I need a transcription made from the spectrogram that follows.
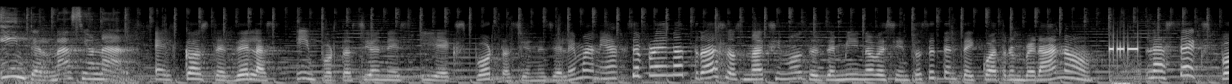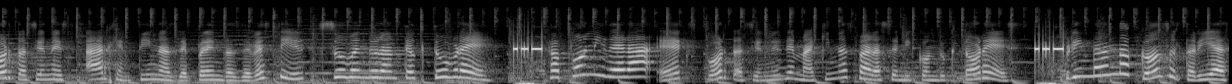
Internacional. El coste de las importaciones y exportaciones de Alemania se frena tras los máximos desde 1974 en verano. Las exportaciones argentinas de prendas de vestir suben durante octubre. Japón lidera exportaciones de máquinas para semiconductores, brindando consultorías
